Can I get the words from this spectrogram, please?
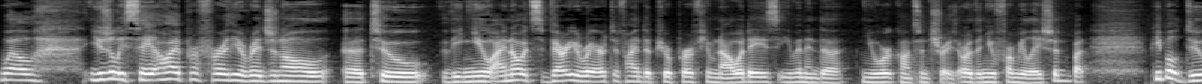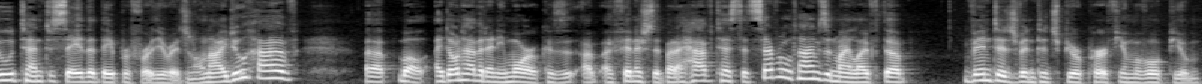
well, usually say, oh, I prefer the original uh, to the new. I know it's very rare to find the pure perfume nowadays, even in the newer concentration or the new formulation, but people do tend to say that they prefer the original. Now, I do have. Uh, well, I don't have it anymore because I, I, finished it, but I have tested several times in my life the vintage, vintage pure perfume of opium.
